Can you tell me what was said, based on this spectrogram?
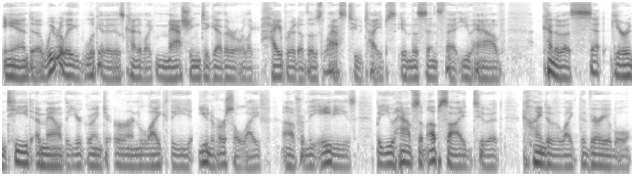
And uh, we really look at it as kind of like mashing together or like hybrid of those last two types in the sense that you have kind of a set guaranteed amount that you're going to earn, like the universal life uh, from the 80s, but you have some upside to it, kind of like the variable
